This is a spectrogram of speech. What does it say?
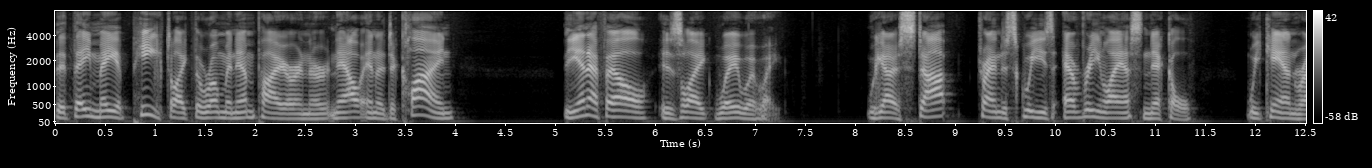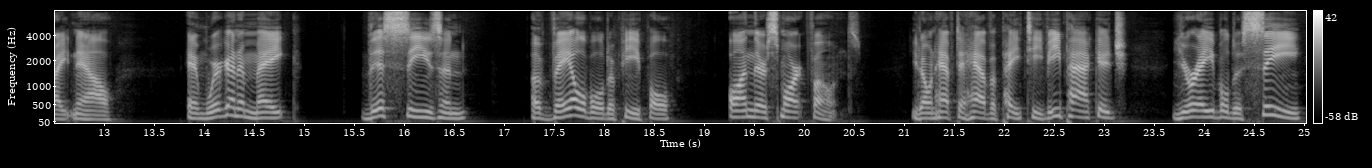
that they may have peaked like the Roman Empire and are now in a decline, the NFL is like, wait, wait, wait. We got to stop trying to squeeze every last nickel we can right now. And we're going to make this season available to people on their smartphones. You don't have to have a pay TV package. You're able to see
